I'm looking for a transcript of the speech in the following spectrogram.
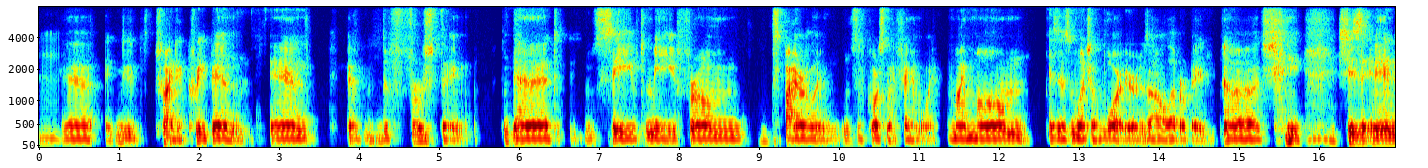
Mm. Uh, you try to creep in. And uh, the first thing that saved me from spiraling was, of course, my family. My mom is as much a warrior as I'll ever be. Uh, she, she's and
